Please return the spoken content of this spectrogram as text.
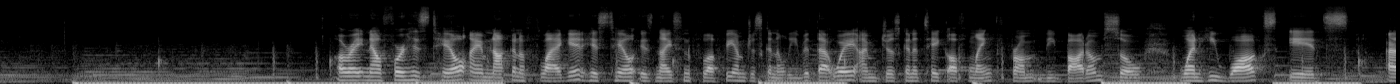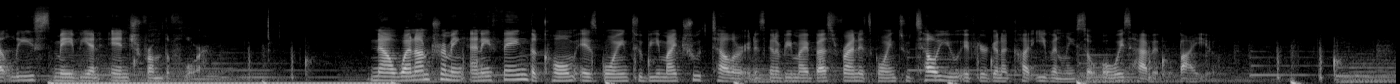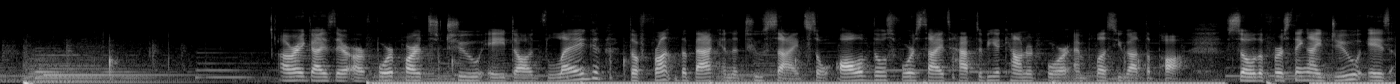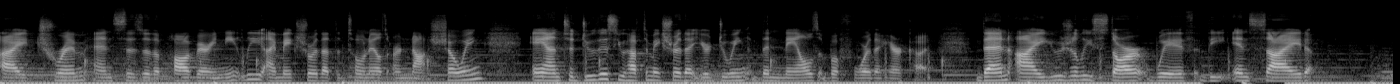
All right, now for his tail, I am not gonna flag it. His tail is nice and fluffy. I'm just gonna leave it that way. I'm just gonna take off length from the bottom. So when he walks, it's at least maybe an inch from the floor. Now, when I'm trimming anything, the comb is going to be my truth teller. It is gonna be my best friend. It's going to tell you if you're gonna cut evenly. So always have it by you. All right, guys, there are four parts to a dog's leg, the front, the back, and the two sides. So all of those four sides have to be accounted for, and plus you got the paw. So the first thing I do is I trim and scissor the paw very neatly. I make sure that the toenails are not showing. And to do this, you have to make sure that you're doing the nails before the haircut. Then I usually start with the inside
